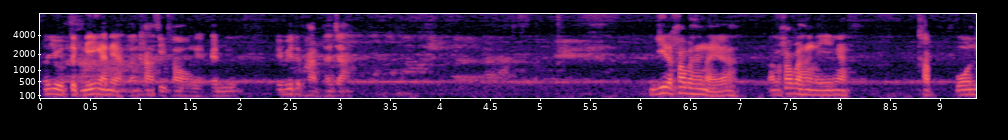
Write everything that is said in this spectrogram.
เราอยู่ตึกนี้ไงเนี่ยหลังคาสีทองเนี่ยเป็นพิพิธภัณฑ์นะจ๊ะ เมื่อกี้เราเข้าไปทางไหนอะเราเข้าไปทางนี้ไง ขับวน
